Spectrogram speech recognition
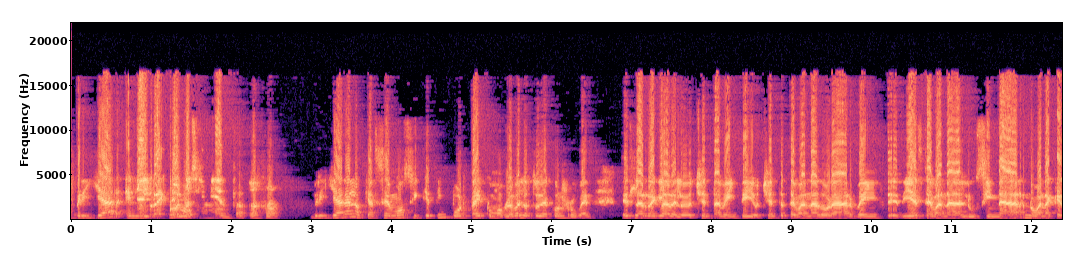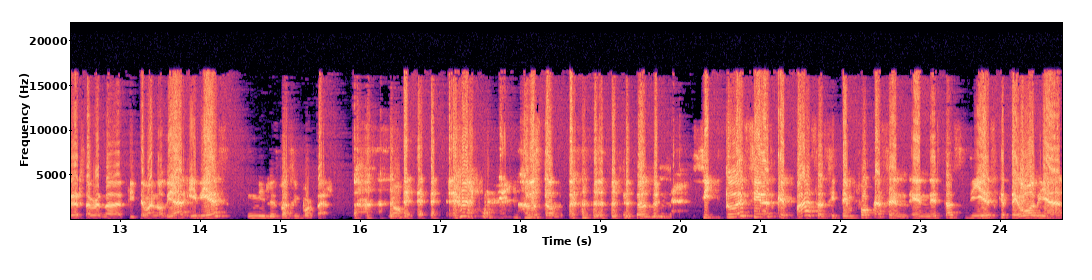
Brillar en el reconocimiento. Ajá. Brillar en lo que hacemos y qué te importa. Y como hablaba el otro día con Rubén, es la regla del 80-20 y 80 te van a adorar, 20, 10 te van a alucinar, no van a querer saber nada de ti, te van a odiar y 10 ni les vas a importar. ¿No? Justo. Entonces, si tú decides qué pasa, si te enfocas en, en estas 10 que te odian,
